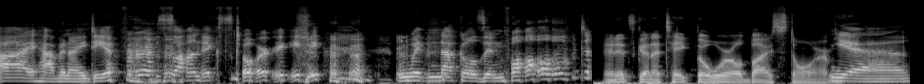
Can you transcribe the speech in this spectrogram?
I have an idea for a Sonic story with Knuckles involved. and it's gonna take the world by storm. Yeah.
